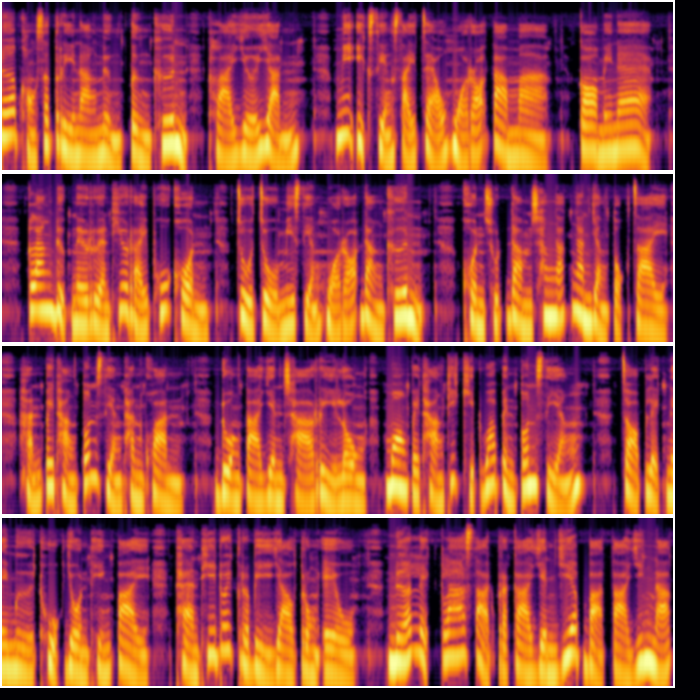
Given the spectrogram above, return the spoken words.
นิบๆของสตรีนางหนึ่งตึงขึ้น คล้ายเย้ยหยัน มีอีกเสียงใสแจ๋วหัวเราะตามมา ก็ไม่แน่ กลางดึกในเรือนที่ไร้ผู้คน จู่ๆมีเสียงหัวเราะดังขึ้น คนชุดดำชะงงักงันอย่างตกใจ หันไปทางต้นเสียงทันควัน ดวงตาเย็นชาหรี่ลง มองไปทางที่คิดว่าเป็นต้นเสียง จอบเหล็กในมือถูกโยนทิ้งไป แทนที่ด้วยกระบี่ยาวตรงเอว เนื้อเหล็กกล้าสาดประกายเย็นเยียบบาดตายิ่งนัก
